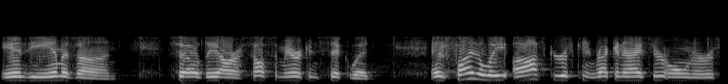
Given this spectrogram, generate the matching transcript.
and the Amazon. So they are South American cichlid. And finally, Oscars can recognize their owners,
